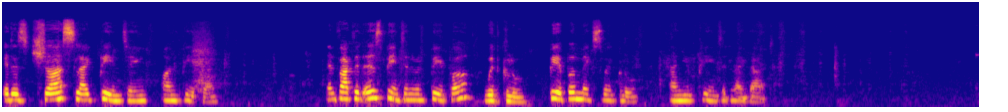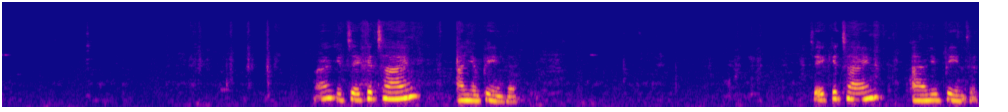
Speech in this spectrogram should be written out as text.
It is just like painting on paper. In fact, it is painting with paper with glue. Paper mixed with glue. And you paint it like that. Right? You take your time and you paint it. Take your time and you paint it.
